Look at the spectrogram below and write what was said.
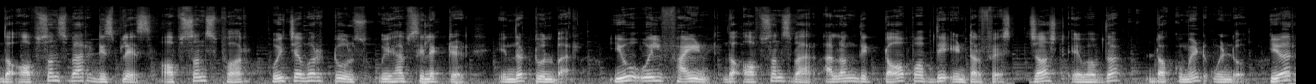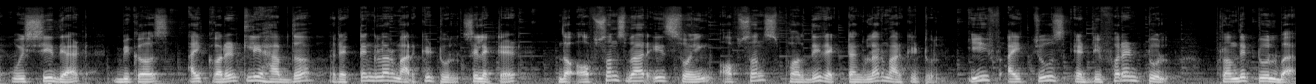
The options bar displays options for whichever tools we have selected in the toolbar you will find the options bar along the top of the interface just above the document window. Here we see that because I currently have the rectangular marquee tool selected, the options bar is showing options for the rectangular marquee tool. If I choose a different tool from the toolbar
